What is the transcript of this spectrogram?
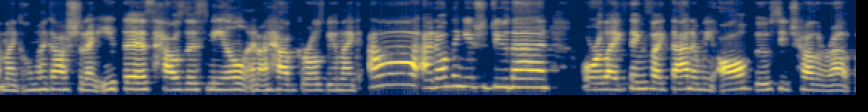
I'm like, oh my gosh, should I eat this? How's this meal? And I have girls being like, ah, I don't think you should do that, or like things like that. And we all boost each other up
